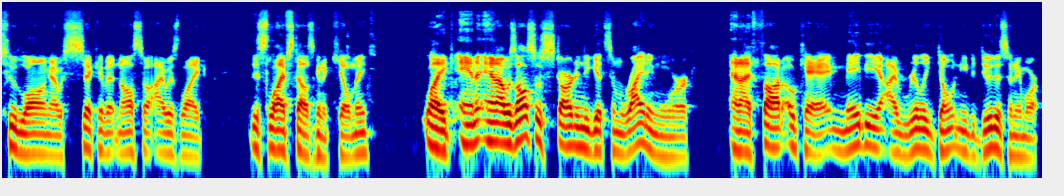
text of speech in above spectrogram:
too long. I was sick of it, and also I was like, this lifestyle is going to kill me. Like, and and I was also starting to get some writing work, and I thought, okay, maybe I really don't need to do this anymore.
